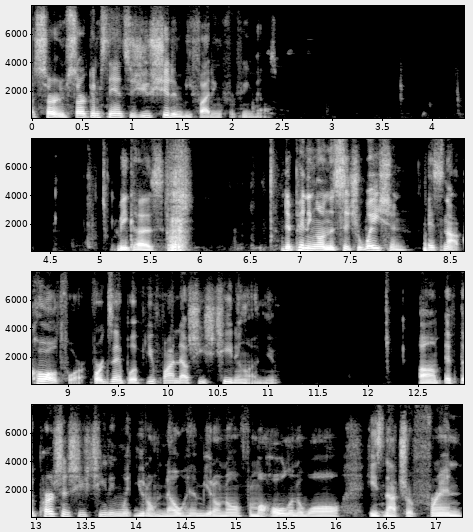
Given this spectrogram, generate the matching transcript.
certain circumstances you shouldn't be fighting for females. Because depending on the situation, it's not called for. For example, if you find out she's cheating on you, um, if the person she's cheating with, you don't know him, you don't know him from a hole in the wall, he's not your friend,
